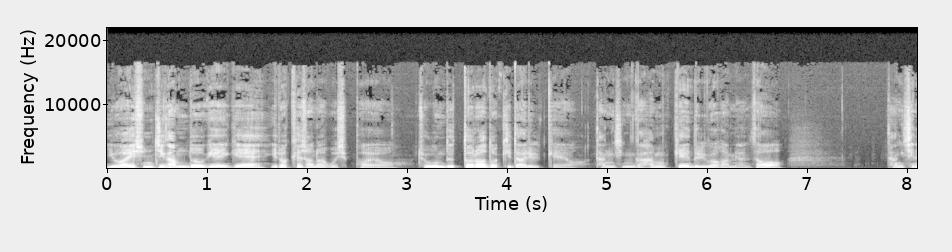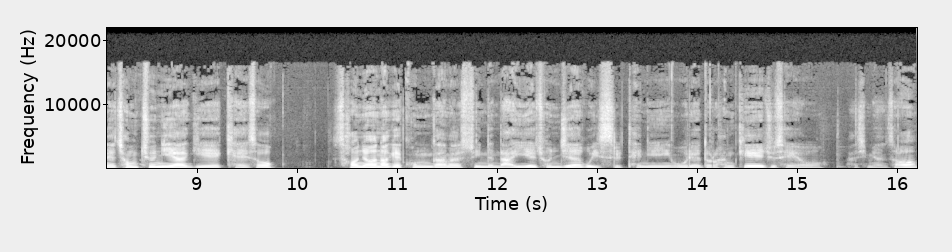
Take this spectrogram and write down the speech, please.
이와이 슌지 감독에게 이렇게 전하고 싶어요. 조금 늦더라도 기다릴게요. 당신과 함께 늙어가면서 당신의 청춘 이야기에 계속 선연하게 공감할 수 있는 나이에 존재하고 있을 테니 오래도록 함께 해주세요. 하시면서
